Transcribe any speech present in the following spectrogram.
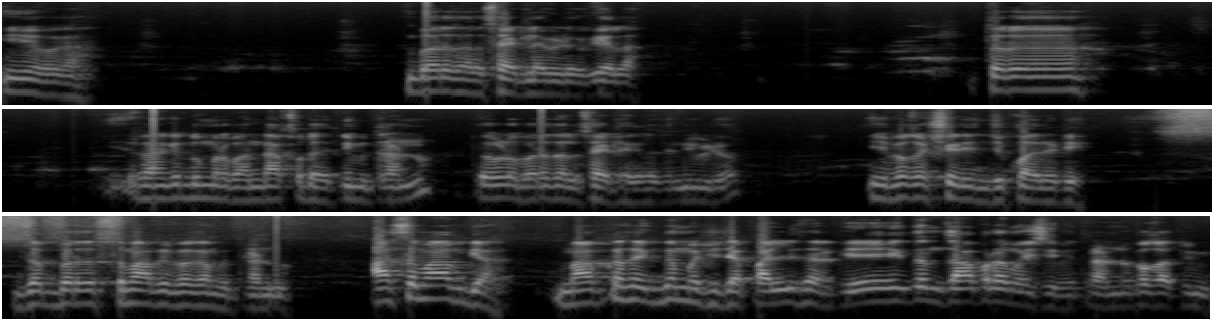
हे बघा. बरं झालं साईडला व्हिडिओ केला. तर कारण की धूम्रपान दाखवता येत नाही मित्रांनो. तेवढं बरं झालं साईडला गेला त्यांनी व्हिडिओ हे बघा शेळींची क्वालिटी जबरदस्त माप आहे बघा मित्रांनो. असं माप घ्या. माप कसं एकदम म्हशीच्या पाल्लीसारखे. हे एकदम जापरा म्हैस आहे मित्रांनो बघा तुम्ही.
